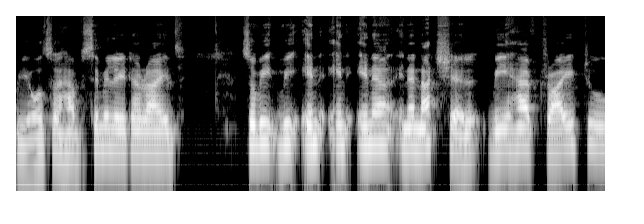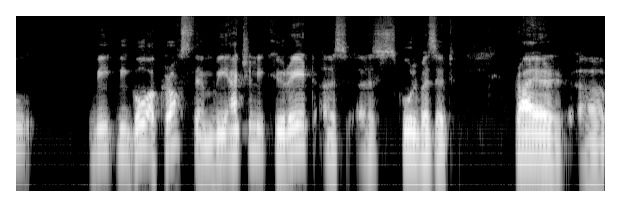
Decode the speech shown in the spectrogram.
We also have simulator rides. So we, we in, in, in, a, in a nutshell, we have tried to, we, we go across them. We actually curate a, a school visit prior uh,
